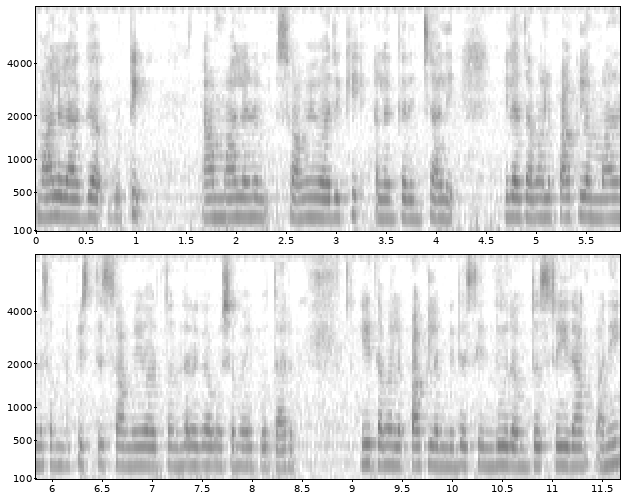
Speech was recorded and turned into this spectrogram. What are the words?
మాలలాగా గుట్టి ఆ మాలను స్వామివారికి అలంకరించాలి. ఇలా తమలపాకుల మాలను సమర్పిస్తే స్వామివారు తొందరగా వశమైపోతారు. ఈ తమలపాకుల మీద సింధూరంతో శ్రీరామ్ అని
